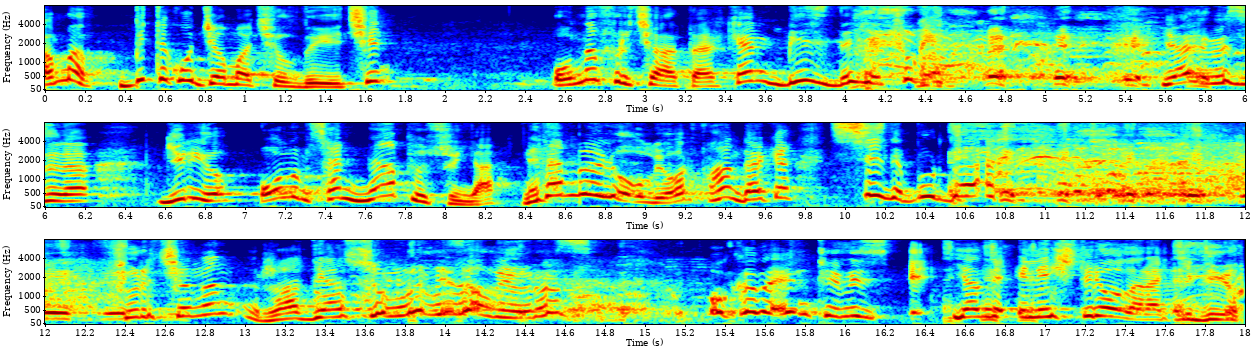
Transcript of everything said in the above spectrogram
Ama bir tek o cam açıldığı için ona fırça atarken biz de çok... yani mesela giriyor, oğlum sen ne yapıyorsun ya? Neden böyle oluyor falan derken siz de burada fırçanın radyasyonunu biz alıyoruz. O kadar en temiz yani eleştiri olarak gidiyor.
